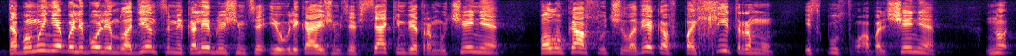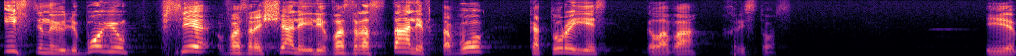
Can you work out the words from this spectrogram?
«Дабы мы не были более младенцами, колеблющимся и увлекающимся всяким ветром учения, по лукавству человеков, по хитрому искусству обольщения, но истинную любовью все возвращали или возрастали в того, который есть голова Христос». И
